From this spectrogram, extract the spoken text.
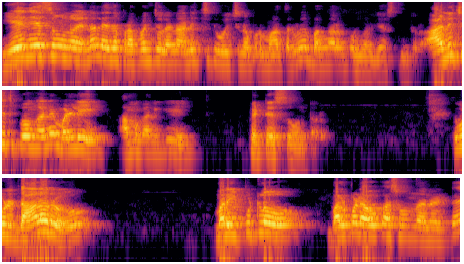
ఏ దేశంలో అయినా లేదా ప్రపంచంలో అయినా అనిశ్చితి వచ్చినప్పుడు మాత్రమే బంగారం కొనుగోలు చేస్తుంటారు. ఆ అనిశ్చితి పోగానే మళ్ళీ అమ్మకానికి పెట్టేస్తూ ఉంటారు. ఇప్పుడు డాలరు మరి ఇప్పట్లో బలపడే అవకాశం ఉందని అంటే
